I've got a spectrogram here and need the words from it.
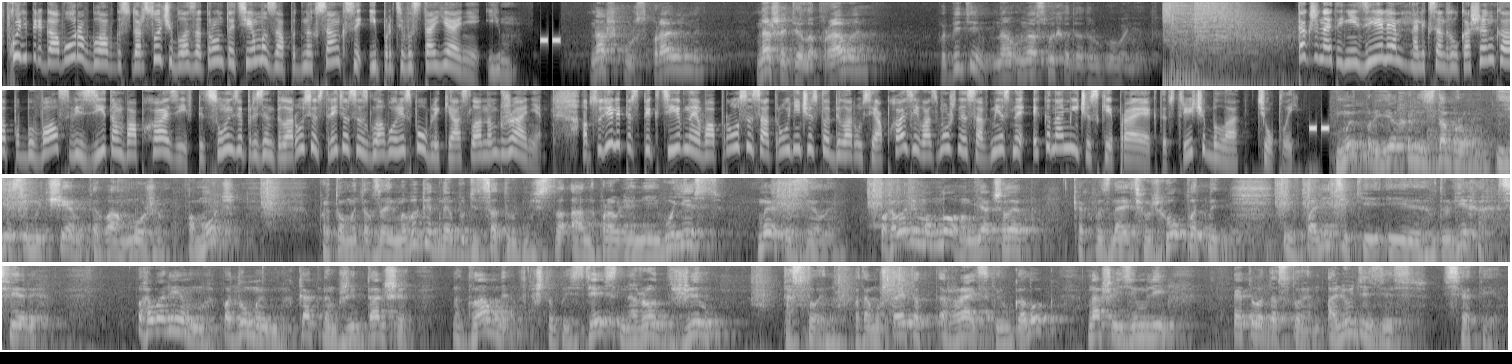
В ходе переговоров глав государств Сочи была затронута тема западных санкций и противостояния им. Наш курс правильный Наше дело правое. Победим. На, у нас выхода другого нет. Также на этой неделе Александр Лукашенко побывал с визитом в Абхазии. В Пицунде президент Беларуси встретился с главой республики Асланом Бжани. Обсудили перспективные вопросы сотрудничества Беларуси и Абхазии, возможные совместные экономические проекты. Встреча была теплой. Мы приехали с добром. Если мы чем-то вам можем помочь, Притом это взаимовыгодное будет сотрудничество, а направление его есть, мы это сделаем. Поговорим о многом. Я человек, как вы знаете, уже опытный и в политике, и в других сферах. Поговорим, подумаем, как нам жить дальше. Но главное, чтобы здесь народ жил достойно, потому что этот райский уголок нашей земли этого достоин, а люди здесь святые.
